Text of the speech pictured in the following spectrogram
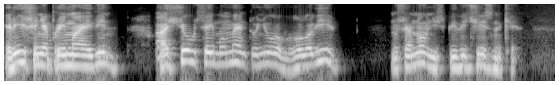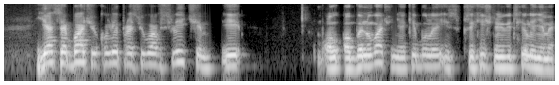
Рішення приймає він. А що в цей момент у нього в голові? Ну, шановні співвітчизники, я це бачу, коли працював слідчим і обвинувачення, які були із психічними відхиленнями,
